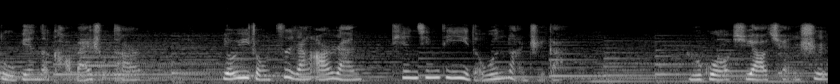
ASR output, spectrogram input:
路边的烤白薯摊儿，有一种自然而然、天经地义的温暖之感。如果需要诠释，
